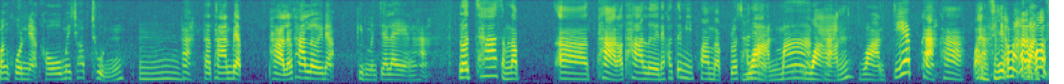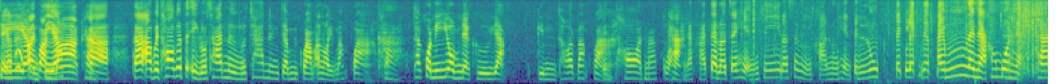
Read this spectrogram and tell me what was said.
บางคนเนี่ยเขาไม่ชอบฉุนอืม ค่ะ ถ้าทานแบบผ่าแล้วทานเลยเนี่ยกลิ่นมันจะแรงอะค่ะ รสชาติสำหรับอ่าผ่าแล้วทานเลยเนี่ยเขาจะมีความแบบรสชาติหวานมากหวานค่ะหวานเจี๊ยบค่ะค่ะหวานเจี๊ยบหวานเจี๊ยบหวานเจี๊ยบหวานมากค่ะ ถ้าเอาไปทอดก็จะอีกรสชาติหนึ่งรสชาติหนึ่งจะมีความอร่อยมากกว่าค่ะ ถ้าคนนิยมเนี่ยคืออยากกินทอดมากกว่าเป็นทอดมากกว่าค่ะนะคะ แต่เราจะเห็นที่รัศมีค่ะหนูเห็นเป็นลูกเล็กๆเนี่ยเต็มเลยเนี่ยข้างบนเนี่ยใช่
